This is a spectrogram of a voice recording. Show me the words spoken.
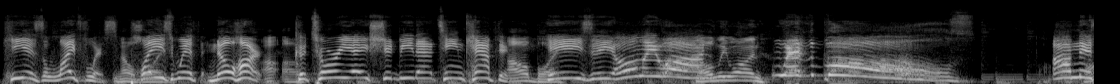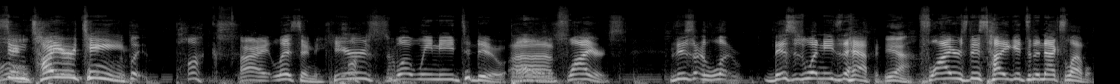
he is lifeless. Oh, Plays with no heart. Uh-oh. Couturier should be that team captain. Oh, boy. He's the only one Only one. with balls on this Balls? entire team. But pucks. All right, listen. Here's what we need to do. Uh, Flyers. This are, this is what needs to happen. Yeah. Flyers. This is how you get to the next level.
